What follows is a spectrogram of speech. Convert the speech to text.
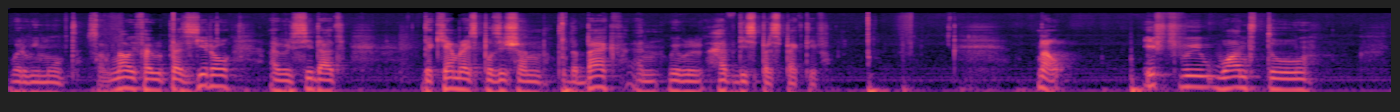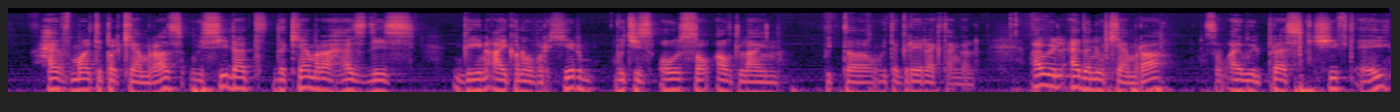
where we moved. So now if I will press 0, I will see that the camera is positioned to the back and we will have this perspective. Now, if we want to have multiple cameras, we see that the camera has this green icon over here, which is also outlined with, uh, with a gray rectangle. I will add a new camera, so I will press Shift A,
